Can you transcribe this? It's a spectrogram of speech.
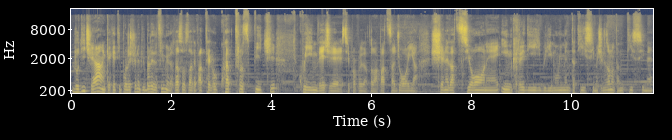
lo dice anche che tipo le scene più belle del film in realtà sono state fatte con quattro spicci. Qui invece si è proprio dato la pazza gioia, scene d'azione incredibili, movimentatissime, ce ne sono tantissime,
